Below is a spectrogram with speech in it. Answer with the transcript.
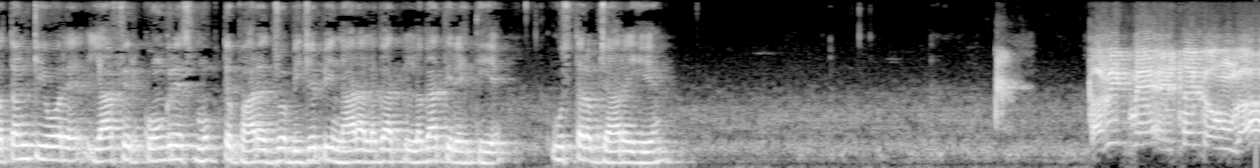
पतन की ओर है, या फिर कांग्रेस मुक्त भारत जो बीजेपी नारा लगा, लगाती रहती है, उस तरफ़ जा रही है। ऐसा कहूँगा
